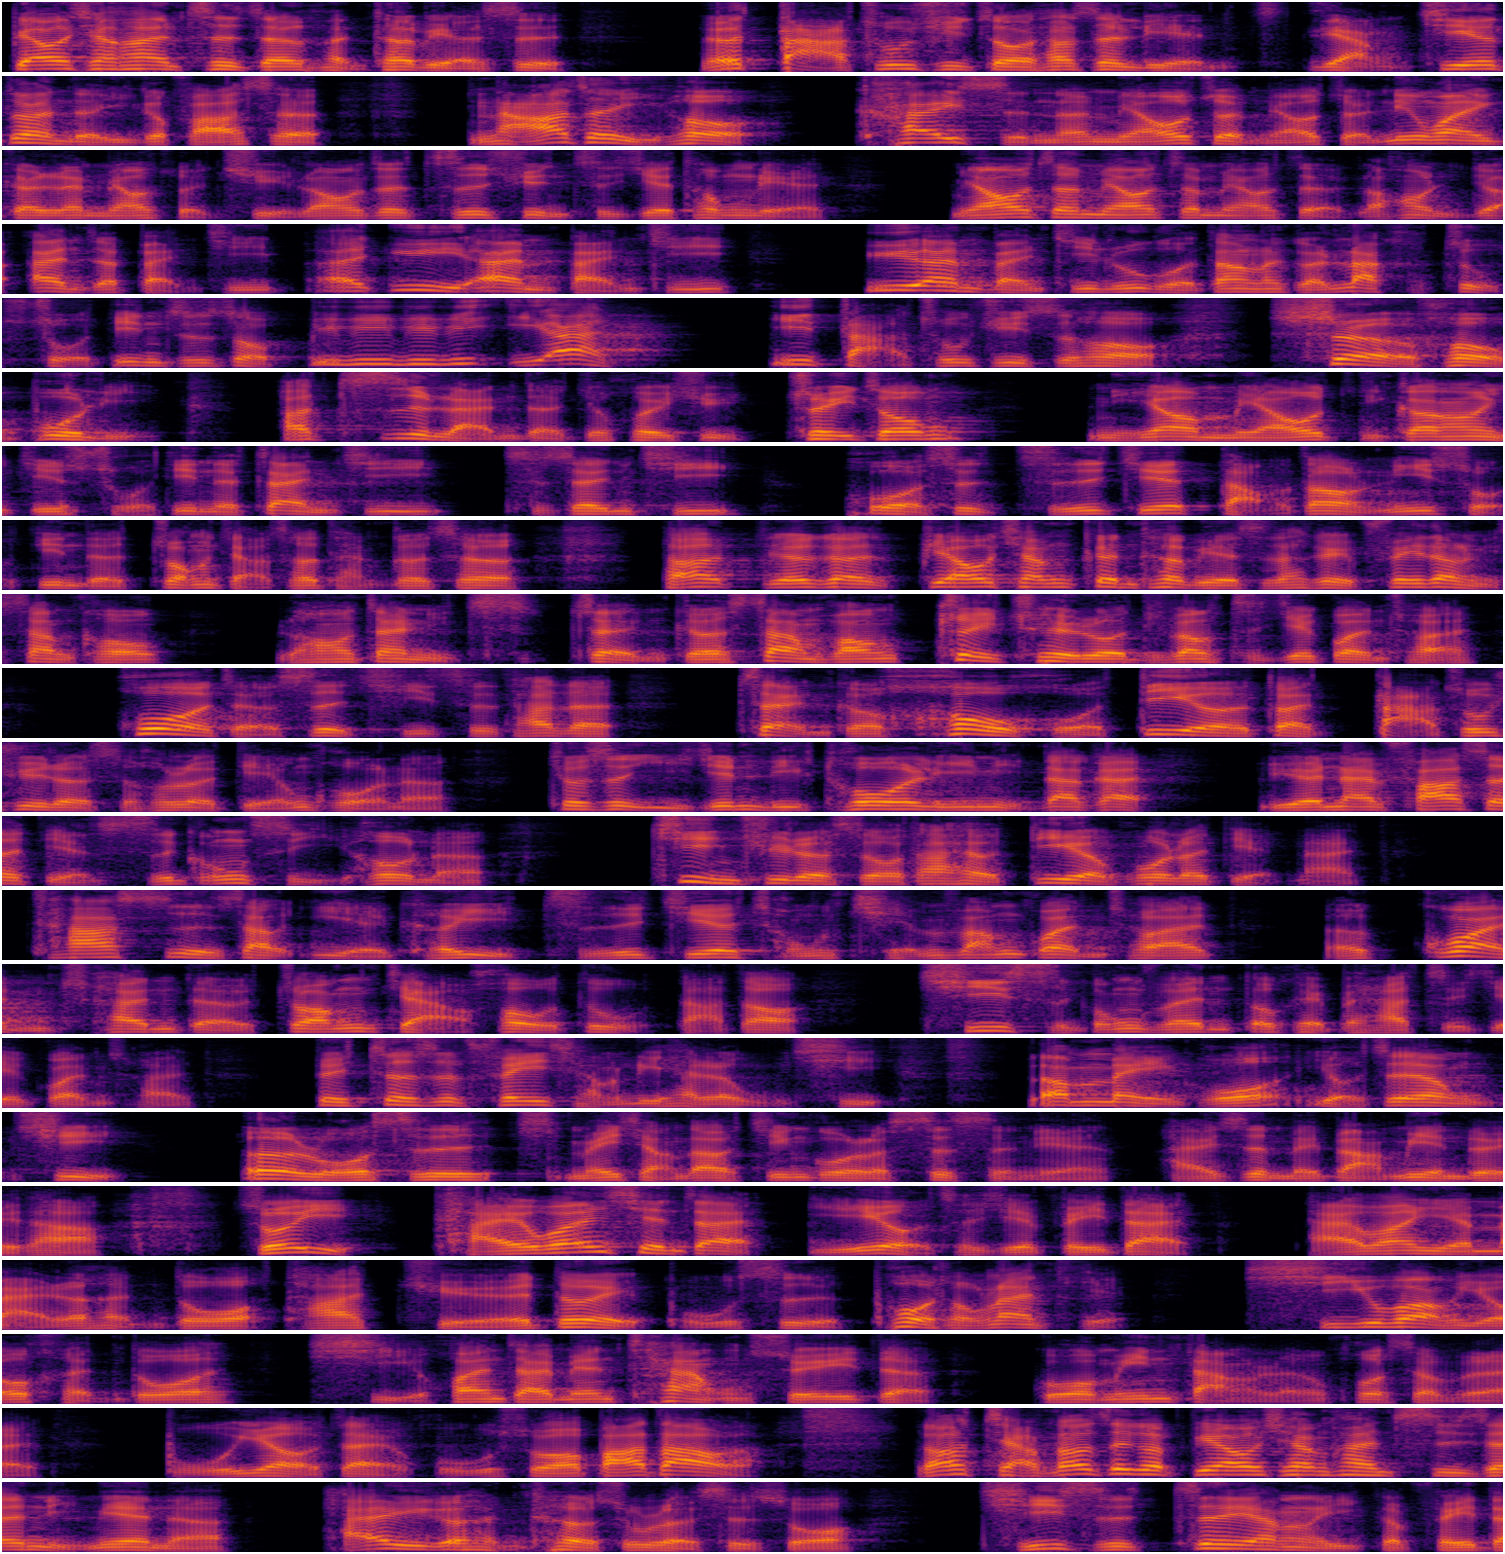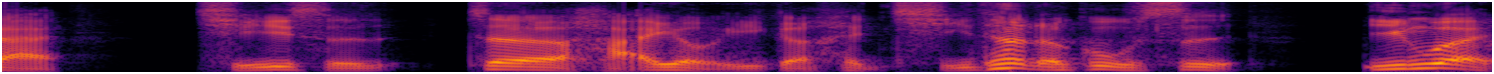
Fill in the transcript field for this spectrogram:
标枪和刺针很特别的是，而打出去之后，它是两两阶段的一个发射，拿着以后开始呢瞄准瞄准，另外一个人瞄准去，然后这资讯直接通联，瞄着瞄着瞄着，然后你就按着扳机，呃，预按扳机，预按扳机，如果当那个 lock 住锁定之后，哔哔哔哔一按，一打出去之后，射后不理，它自然的就会去追踪。你要瞄你刚刚已经锁定的战机、直升机，或者是直接导到你锁定的装甲车、坦克车。它这个标枪更特别是，它可以飞到你上空，然后在你整个上方最脆弱的地方直接贯穿，或者是其实它的整个后火第二段打出去的时候的点火呢，就是已经离脱离你大概原来发射点十公尺以后呢，进去的时候它还有第二波的点燃，它事实上也可以直接从前方贯穿，而贯穿的装甲厚度达到。七十公分都可以被它直接贯穿，所以这是非常厉害的武器。那美国有这样武器，俄罗斯没想到经过了四十年还是没办法面对它。所以台湾现在也有这些飞弹，台湾也买了很多，它绝对不是破铜烂铁。希望有很多喜欢在那边唱衰的国民党人或什么人不要再胡说八道了。然后讲到这个标枪和刺针里面呢，还有一个很特殊的是说，其实这样的一个飞弹，其实这还有一个很奇特的故事，因为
